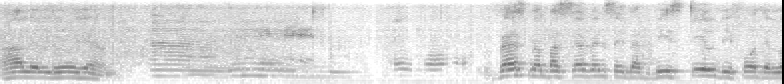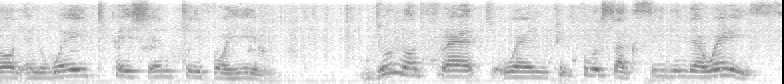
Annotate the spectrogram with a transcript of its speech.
Hallelujah. Amen. Verse number 7 says that be still before the Lord and wait patiently for Him. Do not fret when people succeed in their ways,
